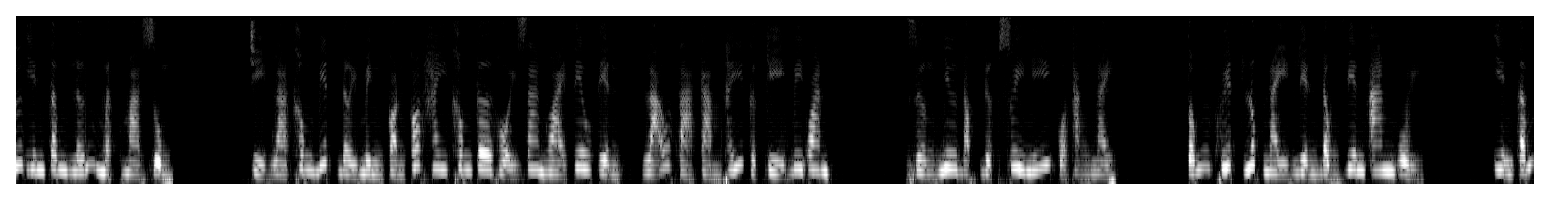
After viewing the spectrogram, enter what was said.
cứ yên tâm lớn mật mà dùng. Chỉ là không biết đời mình còn có hay không cơ hội ra ngoài tiêu tiền, lão tả cảm thấy cực kỳ bi quan. Dường như đọc được suy nghĩ của thằng này. Tống khuyết lúc này liền động viên an ủi. Yên tâm.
